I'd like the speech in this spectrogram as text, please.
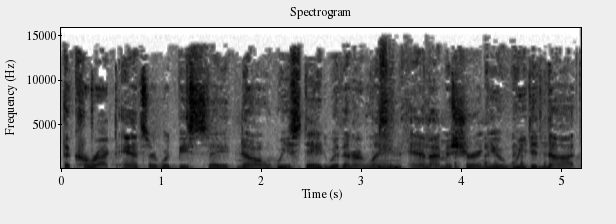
the correct answer would be say no. We stayed within our lane, and I'm assuring you, we did not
